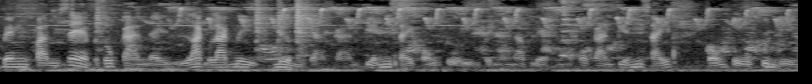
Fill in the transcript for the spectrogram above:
แบ่งปันแชร์ประสบการณ์ใดลักๆเลยเริ่มจากการเปลี่ยนนิสัยของตัวเองเป็นอันดับแรกเพราะการเปลี่ยนนิสัยของตัวคุณเอง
